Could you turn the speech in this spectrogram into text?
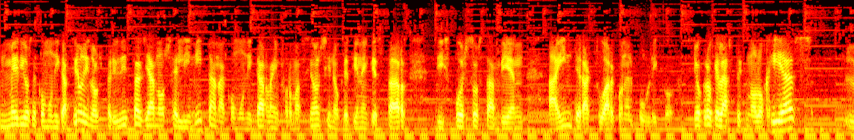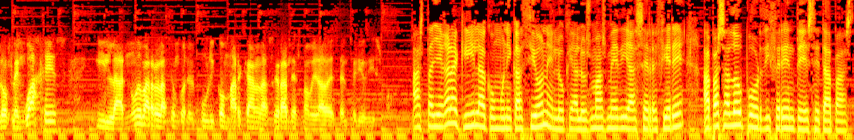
medios de comunicación y los periodistas ya no se limitan a comunicar la información, sino que tienen que estar dispuestos también a interactuar con el público. Yo creo que las tecnologías, los lenguajes y la nueva relación con el público marcan las grandes novedades del periodismo. Hasta llegar aquí, la comunicación, en lo que a los más medias se refiere, ha pasado por diferentes etapas.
